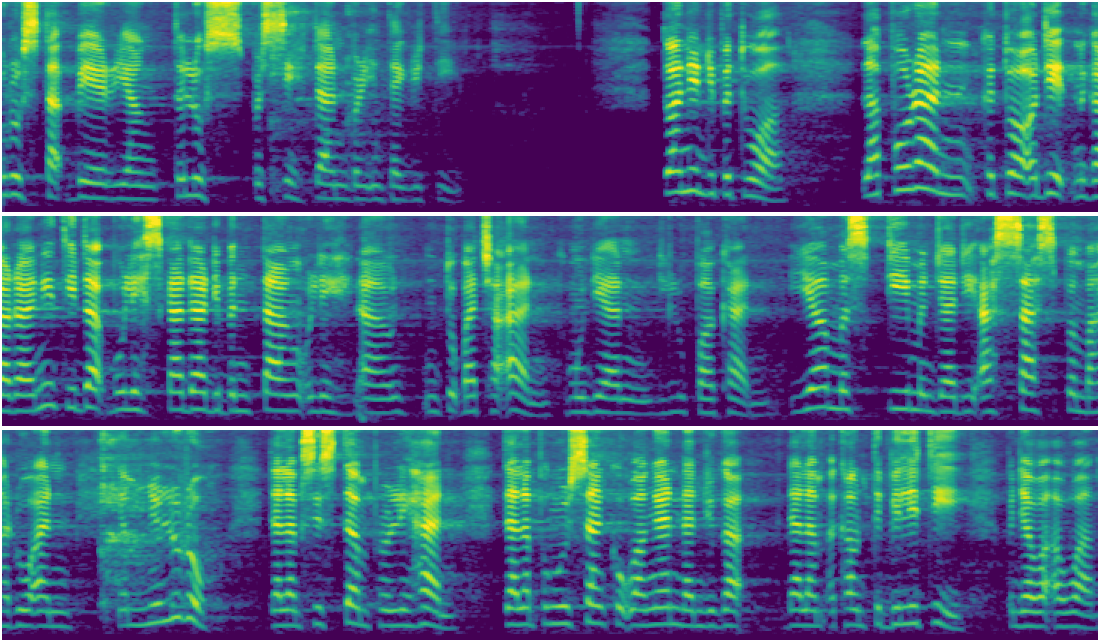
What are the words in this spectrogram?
urus takbir yang telus, bersih dan berintegriti. Tuan Yang Dipertua, laporan Ketua Audit Negara ini tidak boleh sekadar dibentang oleh uh, untuk bacaan kemudian dilupakan. Ia mesti menjadi asas pembaharuan yang menyeluruh dalam sistem perolehan, dalam pengurusan keuangan dan juga dalam accountability penjawat awam.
